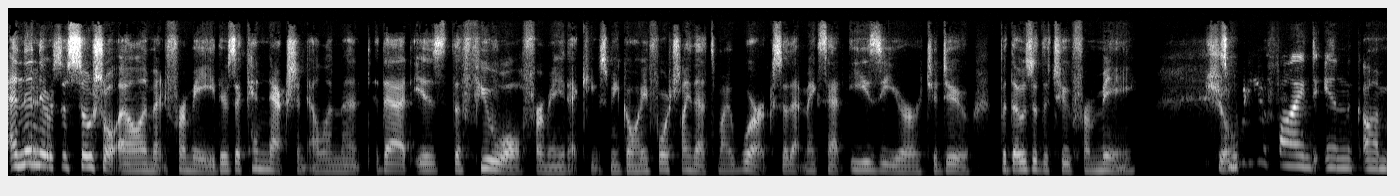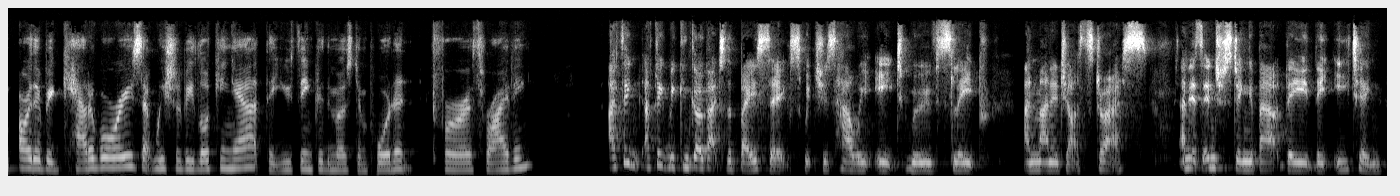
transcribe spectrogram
And then there's a social element for me. There's a connection element that is the fuel for me that keeps me going. Fortunately, that's my work. So that makes that easier to do. But those are the two for me. Sure. So, what do you find in? Um, are there big categories that we should be looking at that you think are the most important for thriving? I think I think we can go back to the basics, which is how we eat, move, sleep, and manage our stress. And it's interesting about the the eating.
